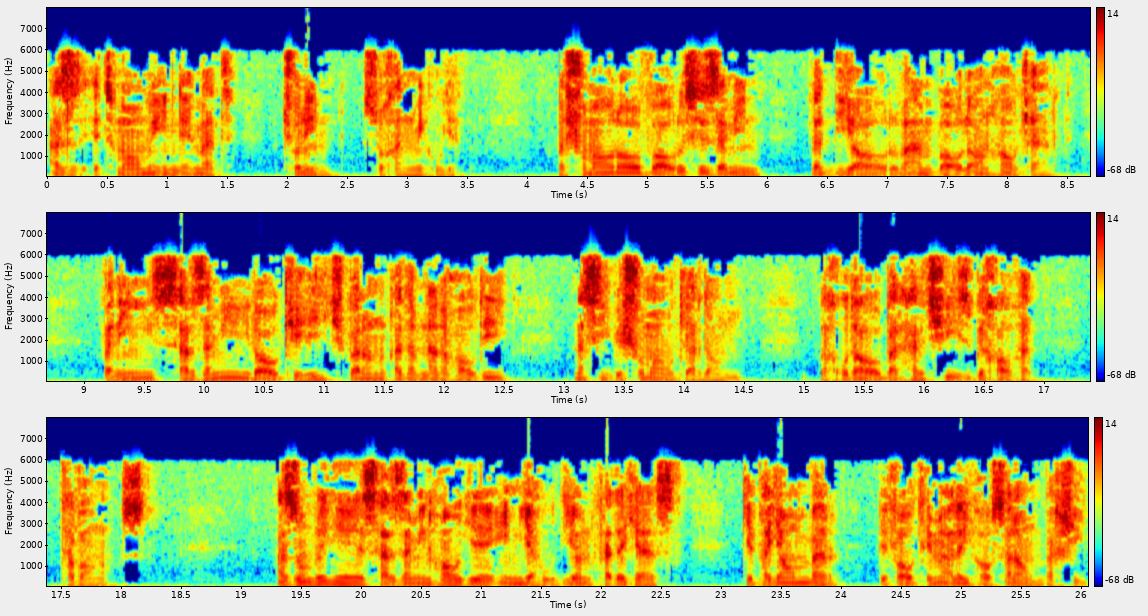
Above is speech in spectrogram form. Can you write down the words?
از اتمام این نعمت چنین سخن می‌گوید. و شما را وارث زمین و دیار و اموال آنها کرد و نیز سرزمین را که هیچ بر آن قدم ننهادی نصیب شما گردانید و خدا بر هر چیز بخواهد تواناست. از زمره سرزمین های این یهودیان فدک است که پیامبر به فاطمه علیها سلام بخشید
